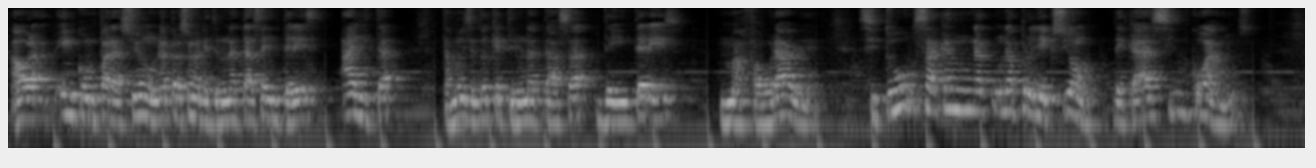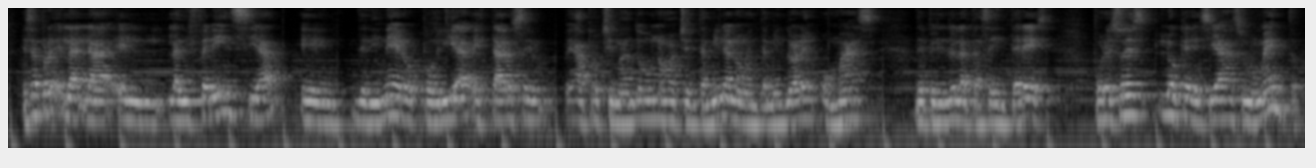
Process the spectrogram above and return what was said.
Ahora, en comparación a una persona que tiene una tasa de interés alta, estamos diciendo que tiene una tasa de interés más favorable. Si tú sacas una, una proyección de cada cinco años, esa, la, la, diferencia de dinero podría estarse aproximando unos 80 mil a 90 mil dólares o más, dependiendo de la tasa de interés. Por eso es lo que decías hace un momento.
